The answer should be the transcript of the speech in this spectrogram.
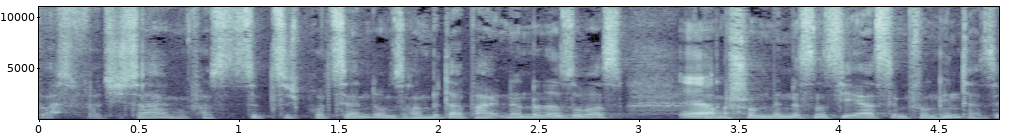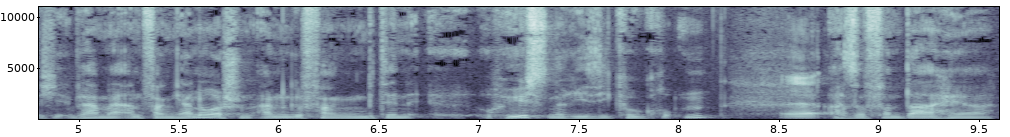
was würde ich sagen, fast 70 Prozent unserer Mitarbeitenden oder sowas, Ja. haben schon mindestens die Erstimpfung hinter sich. Wir haben ja Anfang Januar schon angefangen mit den äh, höchsten Risikogruppen. Ja. Also von daher,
